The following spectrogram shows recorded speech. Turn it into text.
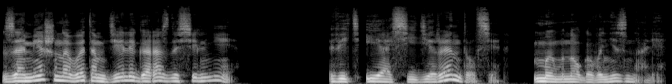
замешана в этом деле гораздо сильнее. Ведь и о Сиди Рэндалсе мы многого не знали».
